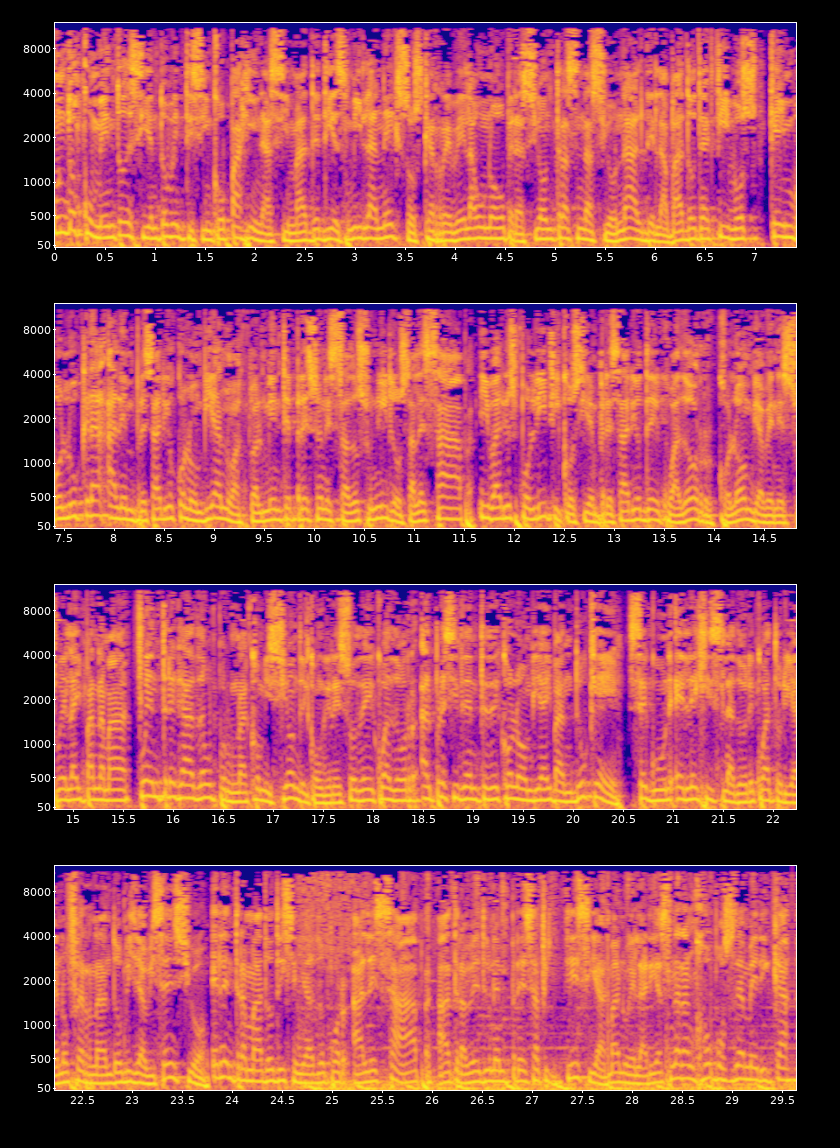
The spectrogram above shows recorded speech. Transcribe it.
Un documento de 125 páginas y más de 10.000 anexos que revela una operación transnacional de lavado de activos que involucra al empresario colombiano actualmente preso en Estados Unidos, Alex Saab, y varios políticos y empresarios de Ecuador, Colombia, Venezuela y Panamá, fue entregado por una comisión del Congreso de Ecuador al presidente de Colombia, Iván Duque. Según el legislador ecuatoriano Fernando Villavicencio, el entramado diseñado por Alex Saab a través de una empresa ficticia, Manuel Arias Naranjo, Voz de América,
